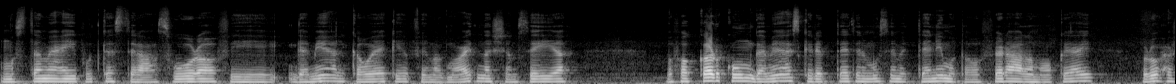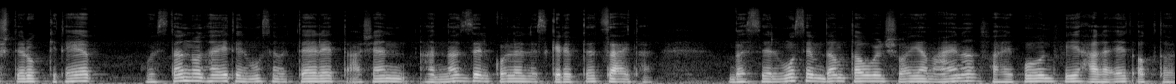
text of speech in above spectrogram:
مستمعي بودكاست العصفورة في جميع الكواكب في مجموعتنا الشمسية بفكركم جميع سكريبتات الموسم التاني متوفرة على موقعي. روحوا اشتروا الكتاب واستنوا نهاية الموسم التالت عشان هننزل كل السكريبتات ساعتها. بس الموسم ده مطول شوية معانا فهيكون فيه حلقات أكتر.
